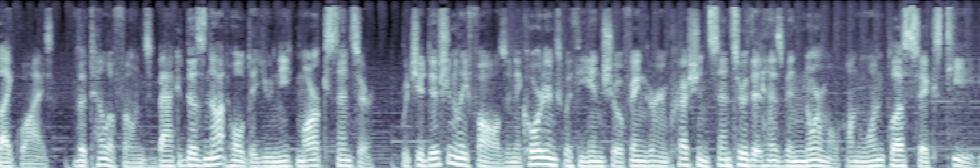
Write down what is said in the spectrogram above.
Likewise, the telephone's back does not hold a unique mark sensor, which additionally falls in accordance with the in-show finger impression sensor that has been normal on OnePlus 6T.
